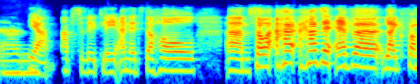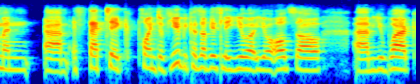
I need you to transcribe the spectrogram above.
Um, yeah absolutely. And it's the whole um, so ha- has it ever like from an um, aesthetic point of view because obviously you are you're also um, you work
